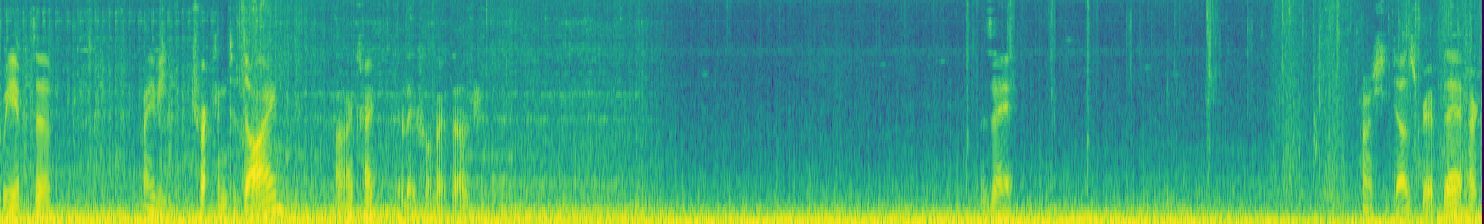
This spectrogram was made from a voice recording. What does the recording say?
We have to maybe trick into dying? Oh, okay, so that's what that does. Is that Oh, she does grab that? Okay.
